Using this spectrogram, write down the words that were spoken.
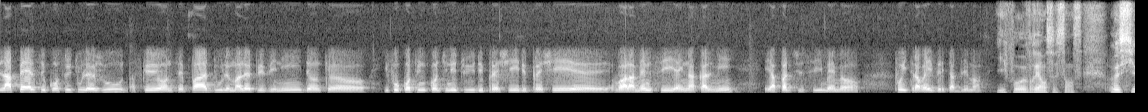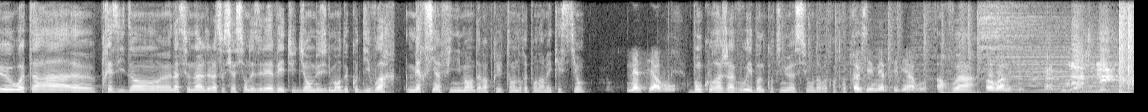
l'appel se construit tous les jours parce qu'on ne sait pas d'où le malheur peut venir. Donc, il faut continuer, continuer toujours de prêcher, de prêcher, voilà, même s'il y a une accalmie il n'y a pas de souci, mais faut y travailler véritablement. Il faut œuvrer en ce sens. Monsieur Ouattara, euh, président euh, national de l'Association des élèves et étudiants musulmans de Côte d'Ivoire, merci infiniment d'avoir pris le temps de répondre à mes questions. Merci à vous. Bon courage à vous et bonne continuation dans votre entreprise. Ok, merci bien à vous. Au revoir. Au revoir, monsieur.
